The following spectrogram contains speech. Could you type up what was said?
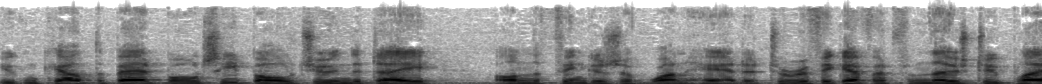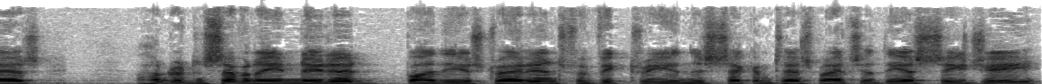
You can count the bad balls he bowled during the day on the fingers of one hand. A terrific effort from those two players. 117 needed by the Australians for victory in this second test match at the SCG.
